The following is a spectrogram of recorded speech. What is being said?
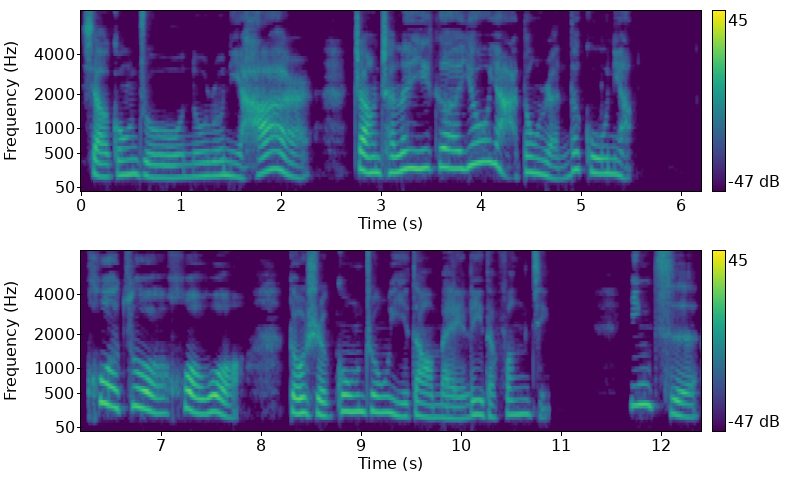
小公主努如尼哈尔长成了一个优雅动人的姑娘，或坐或卧都是宫中一道美丽的风景。因此，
